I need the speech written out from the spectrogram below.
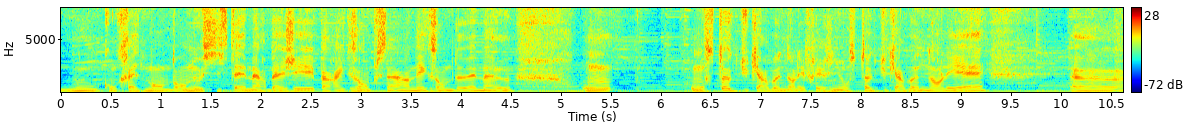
nous, concrètement, dans nos systèmes herbagers, par exemple, c'est un exemple de MAE, on, on stocke du carbone dans les prairies, on stocke du carbone dans les haies. euh,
